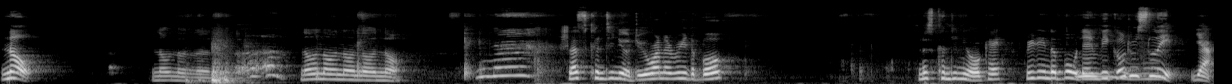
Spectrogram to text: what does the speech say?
No. No, no, no, no, no. No, no, no, no, no. Let's continue. Do you want to read the book? Let's continue, okay? Reading the book, then we go to sleep. Yeah.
